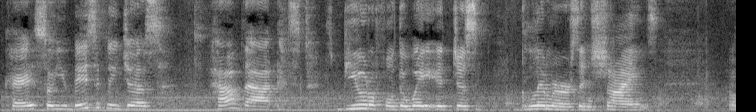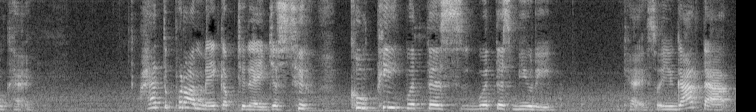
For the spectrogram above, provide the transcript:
Okay so you basically just have that. It's, it's beautiful the way it just glimmers and shines. Okay. I had to put on makeup today just to compete with this with this beauty. Okay so you got that.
